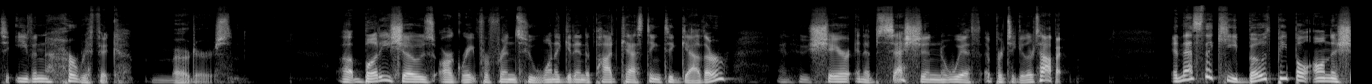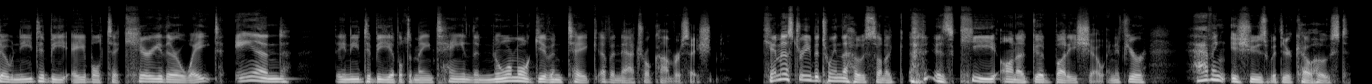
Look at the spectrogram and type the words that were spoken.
to even horrific murders. Uh, buddy shows are great for friends who want to get into podcasting together and who share an obsession with a particular topic. And that's the key. Both people on the show need to be able to carry their weight and they need to be able to maintain the normal give and take of a natural conversation. Chemistry between the hosts on a, is key on a good buddy show. And if you're having issues with your co host,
